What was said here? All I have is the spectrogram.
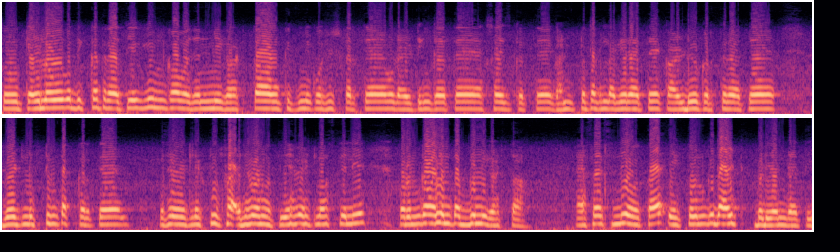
तो कई लोगों को दिक्कत रहती है कि उनका वज़न नहीं घटता, वो कितनी कोशिश करते हैं, वो डाइटिंग करते हैं एक्सरसाइज करते हैं, घंटों तक लगे रहते हैं कार्डियो करते रहते हैं वेट लिफ्टिंग तक करते हैं। वैसे वेट लिफ्टिंग फ़ायदेमंद होती है वेट लॉस के लिए, पर उनका वज़न तब भी नहीं घटता। ऐसा इसलिए होता है, एक तो उनकी डाइट बढ़िया नहीं रहती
